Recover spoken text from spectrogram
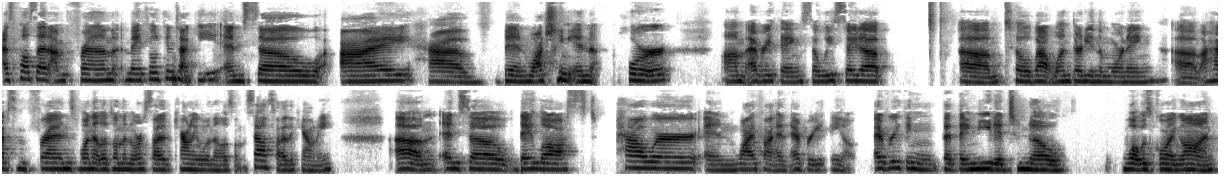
as Paul said, I'm from Mayfield, Kentucky, and so I have been watching in horror um, everything. So we stayed up um, till about 1.30 in the morning. Um, I have some friends, one that lives on the north side of the county, one that lives on the south side of the county. Um, and so they lost power and Wi-Fi and every, you know, everything that they needed to know what was going on.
